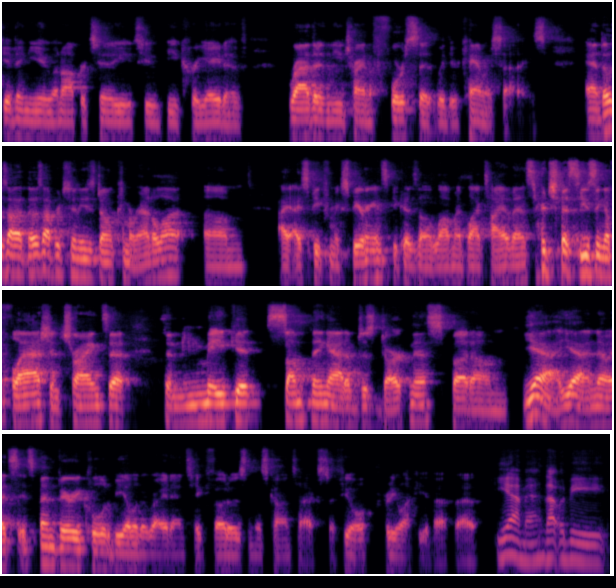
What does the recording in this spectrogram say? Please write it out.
giving you an opportunity to be creative rather than you trying to force it with your camera settings and those uh, those opportunities don't come around a lot um, I, I, speak from experience because a lot of my black tie events are just using a flash and trying to to make it something out of just darkness. But um, yeah, yeah, no, it's it's been very cool to be able to write and take photos in this context. I feel pretty lucky about that. Yeah, man, that would be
